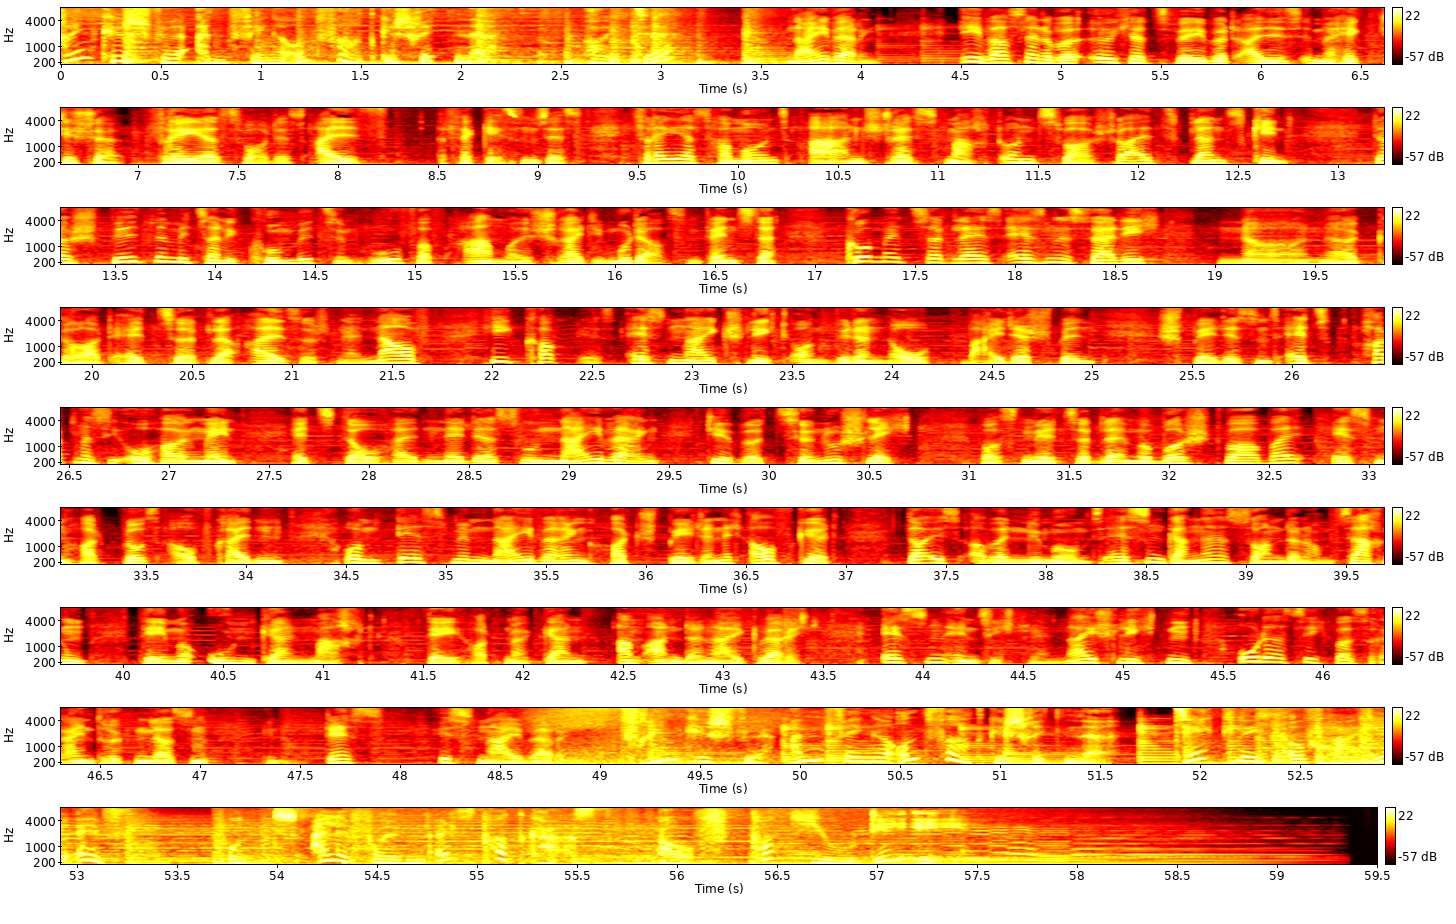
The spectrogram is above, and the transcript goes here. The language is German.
Fränkisch für Anfänger und Fortgeschrittene. Heute? Nein, ich weiß nicht, aber euch zwei wird alles immer hektischer. Freyers Wort ist als vergessen Sie es. Freyers haben wir uns auch an Stress gemacht. Und zwar schon als kleines Kind. Da spielt man mit seinen Kumpels im Hof auf einmal schreit die Mutter aus dem Fenster. Komm, Etzertler, das Essen ist fertig. Na, na, grad Etzertler, also schnell nauf. Hier kockt es Essen neigeschlicht und wieder no weiterspielen. Spätestens jetzt hat man sie auch gemeint, jetzt doch halt nicht so neibergen, dir wird's ja nur schlecht. Was mir Etzertler immer wurscht war, weil Essen hat bloß aufgehalten. Und das mit dem Neibergen hat später nicht aufgehört. Da ist aber nimmer ums Essen gegangen, sondern um Sachen, die man ungern macht. Die hat man gern am anderen Neigewercht. Essen in sich schnell neischlichten oder sich was reindrücken lassen. Genau das ist Neibergen. Fränkisch für Anfänger und Fortgeschrittene. Täglich auf Radio F. Und alle Folgen als Podcast auf podu.de.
